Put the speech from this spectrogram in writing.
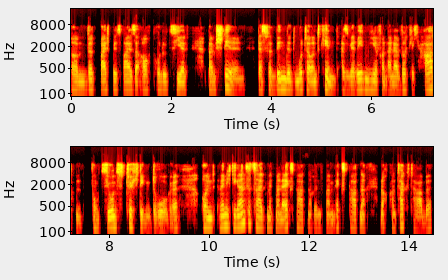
ähm, wird beispielsweise auch produziert beim Stillen. Das verbindet Mutter und Kind. Also wir reden hier von einer wirklich harten, funktionstüchtigen Droge. Und wenn ich die ganze Zeit mit meiner Ex-Partnerin, meinem Ex-Partner noch Kontakt habe,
